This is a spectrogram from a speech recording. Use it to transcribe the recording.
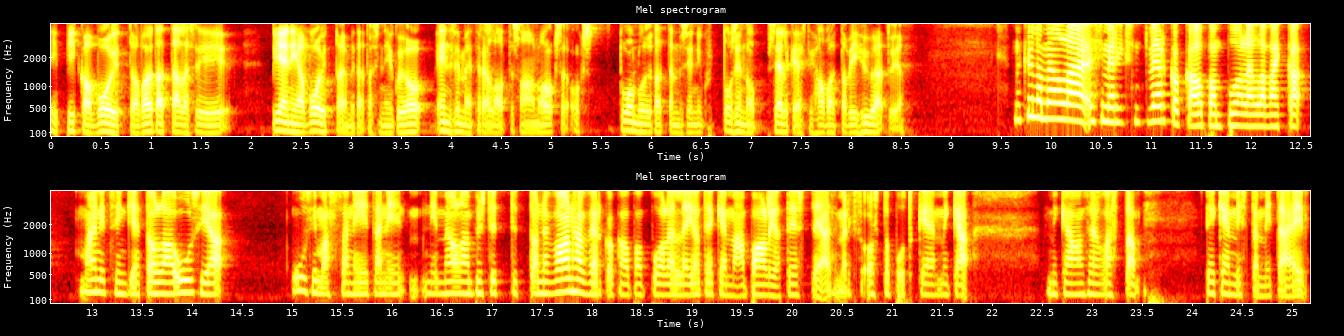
ei pikavoittoa, vai jotain tällaisia pieniä voittoja, mitä tässä niin kuin jo ensimetreillä olette saanut? Onko, onko tuonut jotain tämmöisiä niin kuin tosi selkeästi havaittavia hyötyjä? No kyllä me ollaan esimerkiksi nyt verkkokaupan puolella, vaikka mainitsinkin, että ollaan uusia, uusimassa niitä, niin, niin me ollaan pystytty tuonne vanhan verkkokaupan puolelle jo tekemään paljon testejä esimerkiksi ostoputkeen, mikä, mikä on sellaista tekemistä, mitä ei,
